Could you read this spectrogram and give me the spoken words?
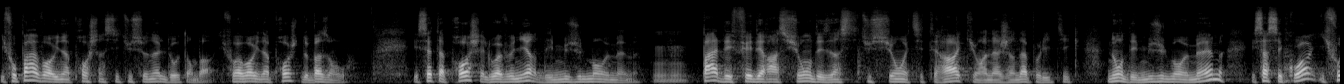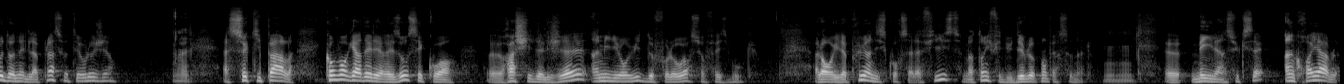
il ne faut pas avoir une approche institutionnelle de haut en bas, il faut avoir une approche de bas en haut. Et cette approche, elle doit venir des musulmans eux-mêmes, mhm. pas des fédérations, des institutions, etc., qui ont un agenda politique. Non, des musulmans eux-mêmes. Et ça, c'est quoi? Il faut donner de la place aux théologiens, à ceux qui parlent. Quand vous regardez les réseaux, c'est quoi? Euh, Rachid Elgey, 1,8 million de followers sur Facebook. Alors, il n'a plus un discours salafiste, maintenant il fait du développement personnel. Mhm. Euh, mais il a un succès incroyable.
